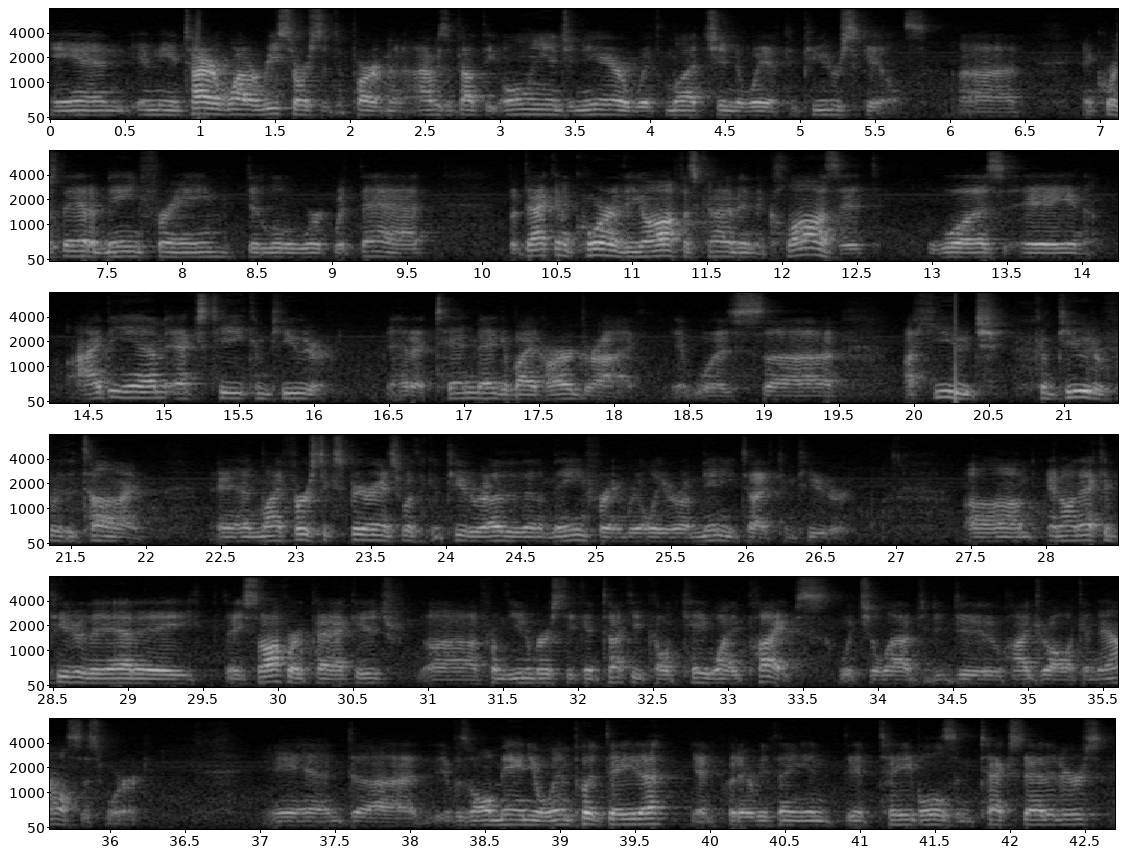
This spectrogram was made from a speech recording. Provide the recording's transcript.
and in the entire water resources department, I was about the only engineer with much in the way of computer skills. Uh, and of course, they had a mainframe, did a little work with that. But back in the corner of the office, kind of in the closet, was a, an IBM XT computer. It had a 10 megabyte hard drive. It was uh, a huge computer for the time. And my first experience with a computer other than a mainframe really, or a mini type computer. Um, and on that computer they had a, a software package uh, from the University of Kentucky called KY Pipes, which allowed you to do hydraulic analysis work. And uh, it was all manual input data. You had to put everything in, in tables and text editors.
